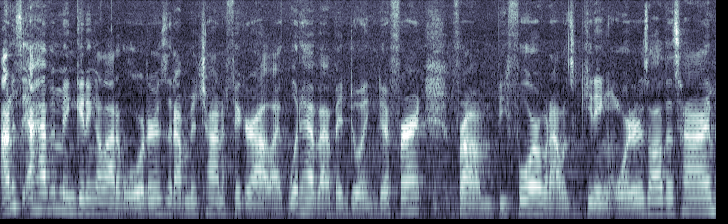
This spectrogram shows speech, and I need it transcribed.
honestly I haven't been getting a lot of orders that I've been trying to figure out like what have I been doing different from before when I was getting orders all the time.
